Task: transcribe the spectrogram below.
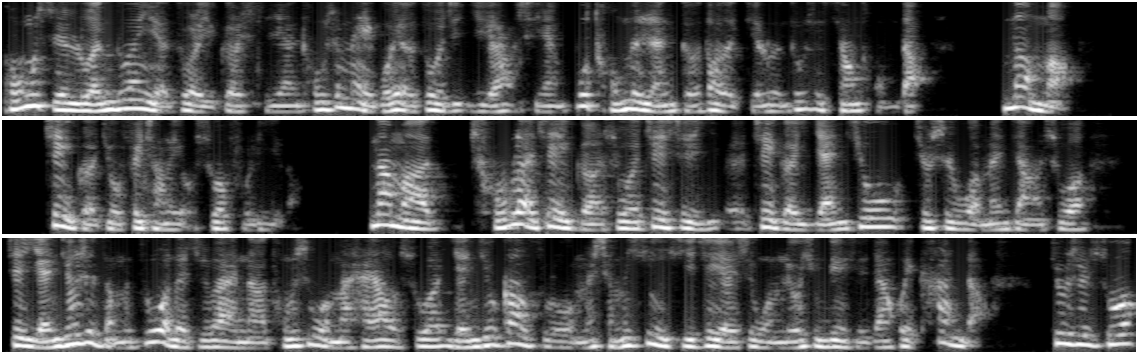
同时，伦敦也做了一个实验，同时美国也做这一样实验，不同的人得到的结论都是相同的，那么这个就非常的有说服力了。那么除了这个说这是呃这个研究，就是我们讲说这研究是怎么做的之外呢，同时我们还要说研究告诉了我们什么信息，这也是我们流行病学家会看的，就是说，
